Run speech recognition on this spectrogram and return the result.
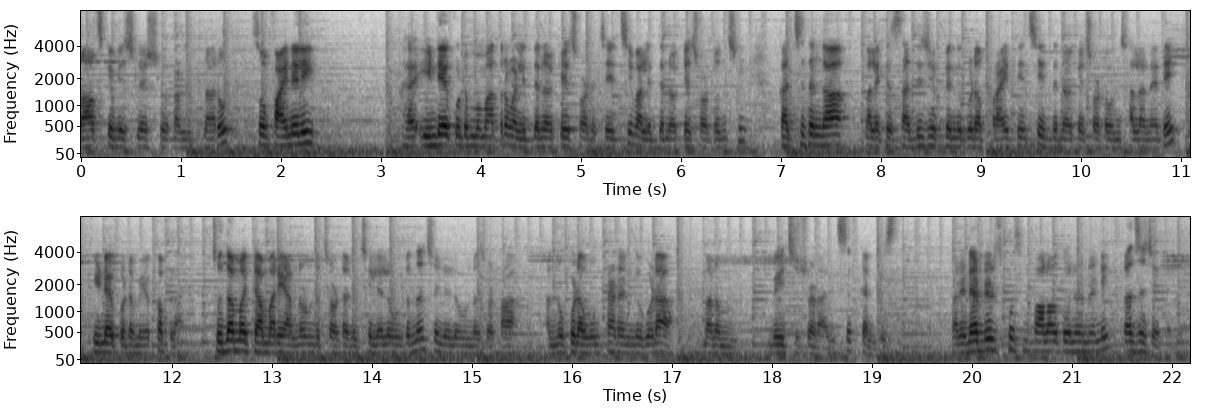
రాజకీయ విశ్లేషకులు అంటున్నారు. సో ఫైనలీ ఇండియా కుటుంబం మాత్రం వాళ్ళిద్దరిని ఒకే చోట చేర్చి వాళ్ళిద్దరిని ఒకే చోట ఉంచి ఖచ్చితంగా వాళ్ళకి సర్ది చెప్పేందుకు కూడా ప్రయత్నించి ఇద్దరిని ఒకే చోట ఉంచాలనేది ఇండియా కుటుంబం యొక్క ప్లాన్ చూద్దామక్క మరి అన్న ఉన్న చోట చెల్లెలు ఉంటుందా చెల్లెలు ఉన్న చోట అన్న కూడా ఉంటాడనేది కూడా మనం వేచి చూడాల్సి కనిపిస్తుంది. మరి అప్డేట్స్ కోసం ఫాలో అవుతూనే ఉండండి. ప్రజా చైతన్యం.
